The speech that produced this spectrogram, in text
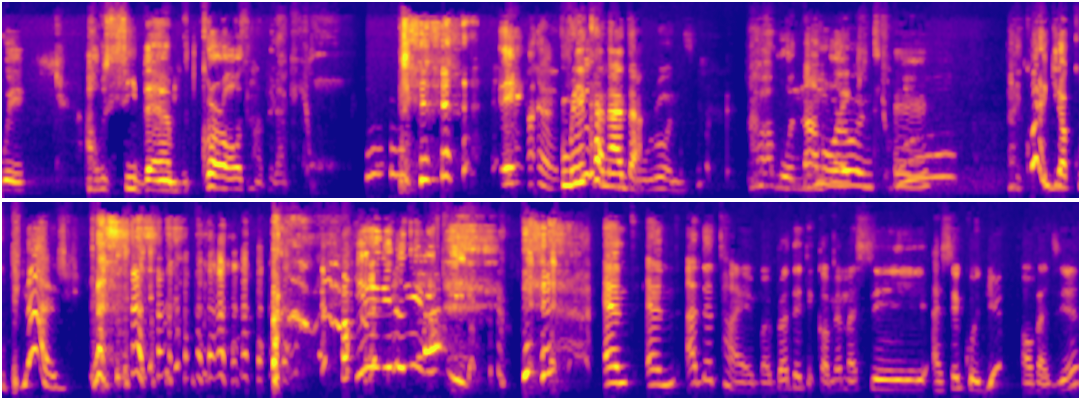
we, I would see them with girls, and I'd be like. Eh, uh, Muri Canada. Burundi. Nkababona, I'm like, Murundi, yo, bariko baragira copinage. and and at the time, my brother était quand même assez assez connu, on va dire.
